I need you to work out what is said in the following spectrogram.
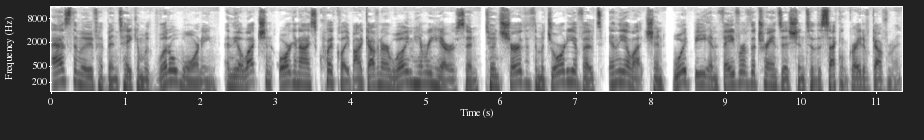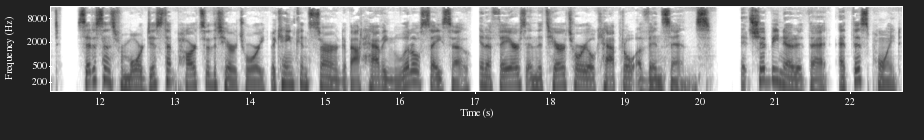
as the move had been taken with little warning and the election organized quickly by Governor William Henry Harrison to ensure that the majority of votes in the election would be in favor of the transition to the second grade of government, Citizens from more distant parts of the territory became concerned about having little say so in affairs in the territorial capital of Vincennes. It should be noted that, at this point,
